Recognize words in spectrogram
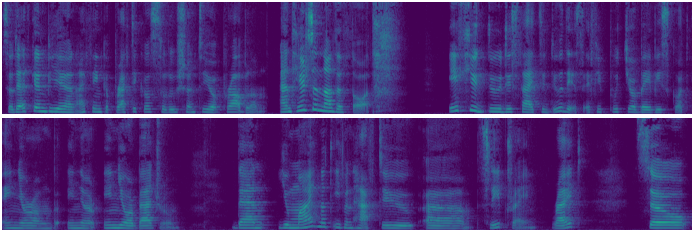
So that can be an I think a practical solution to your problem. And here's another thought. if you do decide to do this, if you put your baby's cot in your own in your in your bedroom, then you might not even have to uh, sleep train, right? So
